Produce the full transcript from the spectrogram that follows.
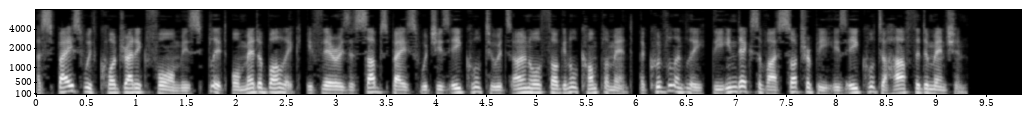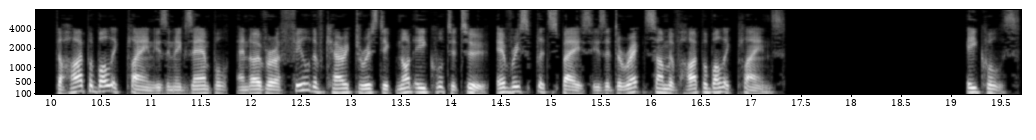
A space with quadratic form is split or metabolic if there is a subspace which is equal to its own orthogonal complement. Equivalently, the index of isotropy is equal to half the dimension. The hyperbolic plane is an example, and over a field of characteristic not equal to 2, every split space is a direct sum of hyperbolic planes equals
